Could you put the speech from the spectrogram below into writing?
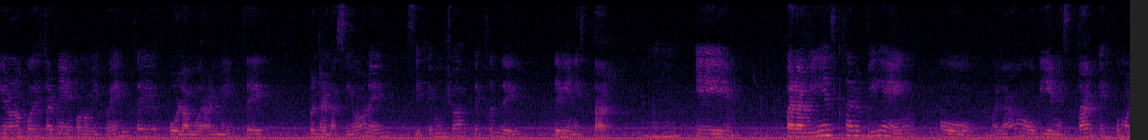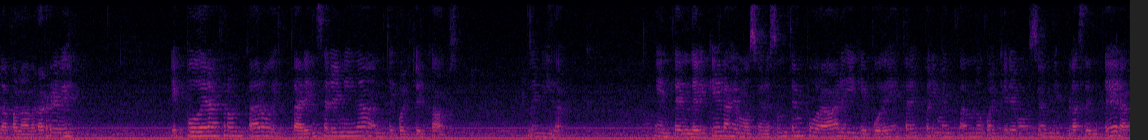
Y uno no puede estar bien económicamente o laboralmente o en relaciones. Así que hay muchos aspectos de, bienestar. Eh, para mí estar bien o, o bienestar, que es como la palabra al revés, es poder afrontar o estar en serenidad ante cualquier causa de vida. Entender que las emociones son temporales y que puedes estar experimentando cualquier emoción displacentera,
